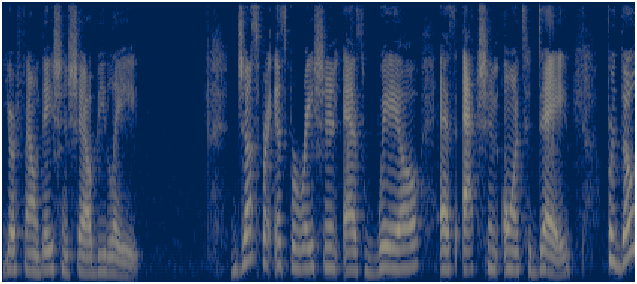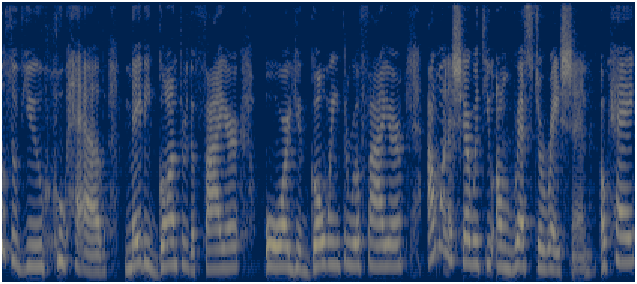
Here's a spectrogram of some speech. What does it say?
your foundation shall be laid just for inspiration as well as action on today for those of you who have maybe gone through the fire or you're going through a fire, I want to share with you on restoration, okay?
